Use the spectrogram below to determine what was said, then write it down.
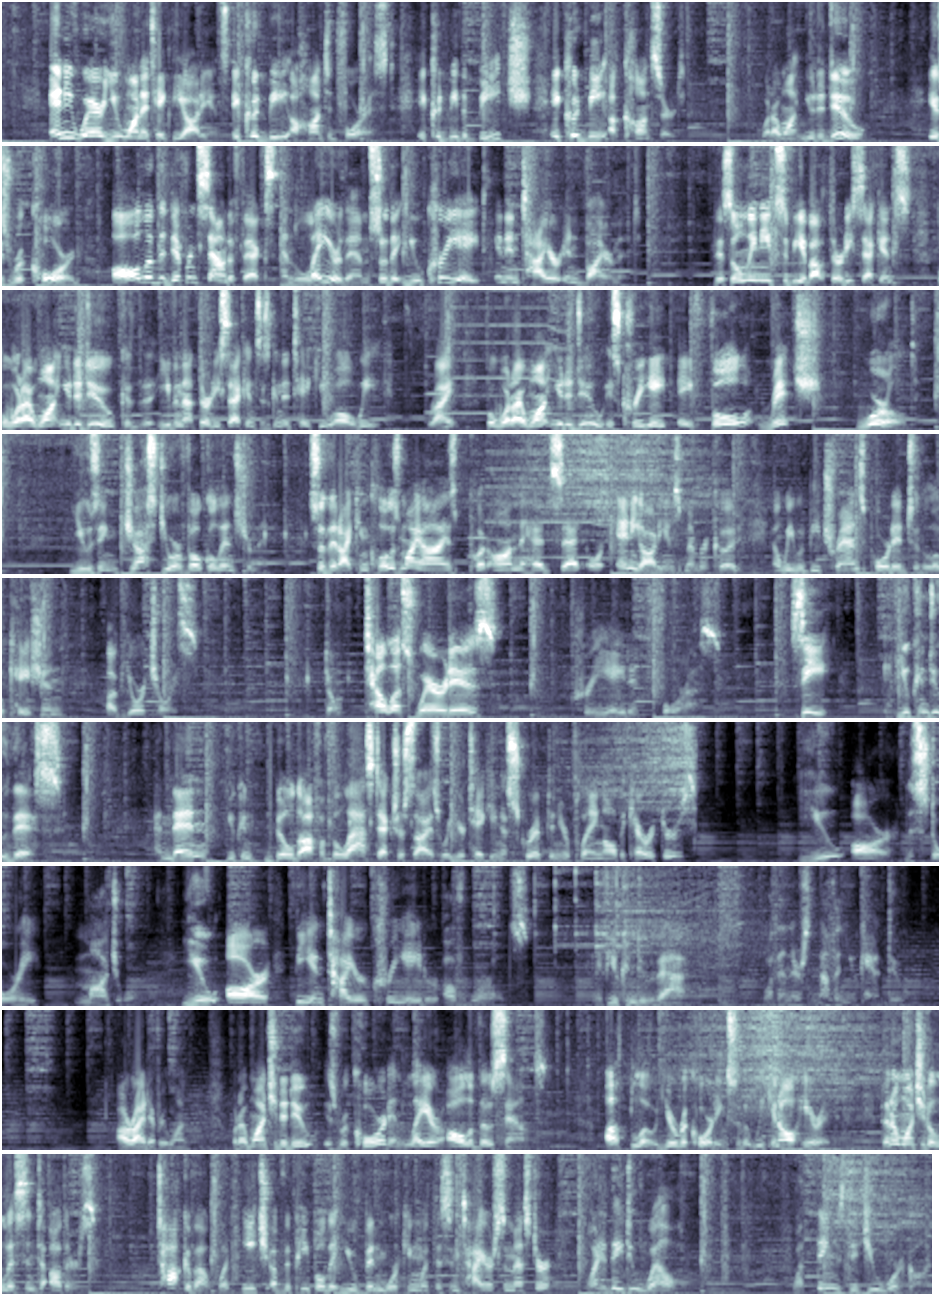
Anywhere you want to take the audience. It could be a haunted forest. It could be the beach. It could be a concert. What I want you to do is record all of the different sound effects and layer them so that you create an entire environment. This only needs to be about 30 seconds, but what I want you to do, because even that 30 seconds is gonna take you all week, right? But what I want you to do is create a full, rich world using just your vocal instrument so that I can close my eyes, put on the headset, or any audience member could, and we would be transported to the location of your choice. Don't tell us where it is, create it for us. See, if you can do this, and then you can build off of the last exercise where you're taking a script and you're playing all the characters, you are the story module. You are the entire creator of worlds. And if you can do that, well then there's nothing you can't do. All right, everyone. What I want you to do is record and layer all of those sounds. Upload your recording so that we can all hear it. Then I want you to listen to others talk about what each of the people that you've been working with this entire semester, what did they do well? What things did you work on?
